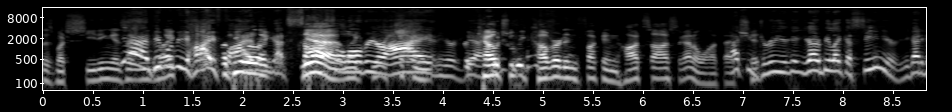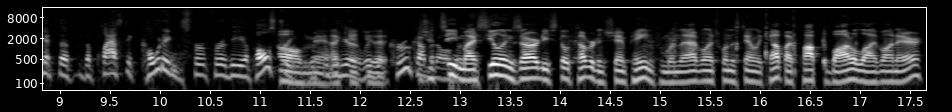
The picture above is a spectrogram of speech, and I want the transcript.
as much seating as Yeah, people like. will be high five. like- you got sauce yeah, all like, over your eye, and your The yeah. couch will be covered in fucking hot sauce. Like I don't want that Actually, shit. Drew, you got to be like a senior. You got to get the, the plastic coatings for, for the upholstery. Oh with, man, with I your, can't do with that. crew You coming should over. see my ceiling's already still covered in champagne from when the Avalanche won the Stanley Cup. I popped the bottle live on air,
